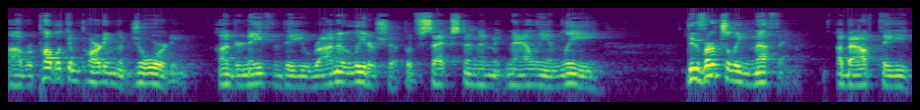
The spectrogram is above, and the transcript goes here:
uh, Republican Party majority underneath the rhino leadership of Sexton and McNally and Lee do virtually nothing about the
